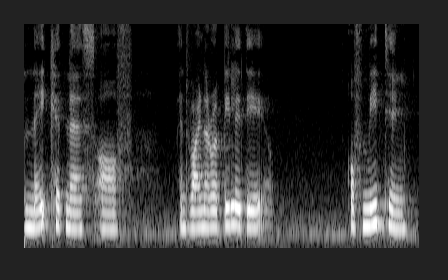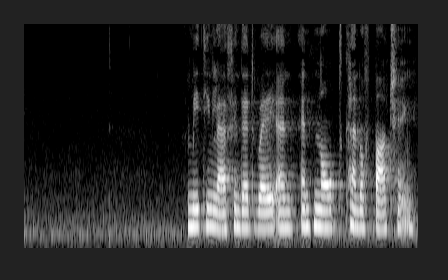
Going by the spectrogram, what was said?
nakedness of and vulnerability of meeting meeting life in that way and, and not kind of budging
